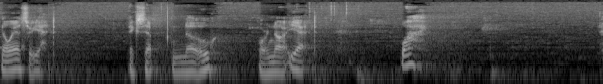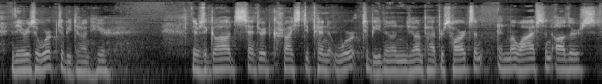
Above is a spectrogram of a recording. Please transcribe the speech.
No answer yet, except no or not yet. Why? There is a work to be done here. There's a God centered, Christ dependent work to be done in John Piper's hearts and, and my wife's and others.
